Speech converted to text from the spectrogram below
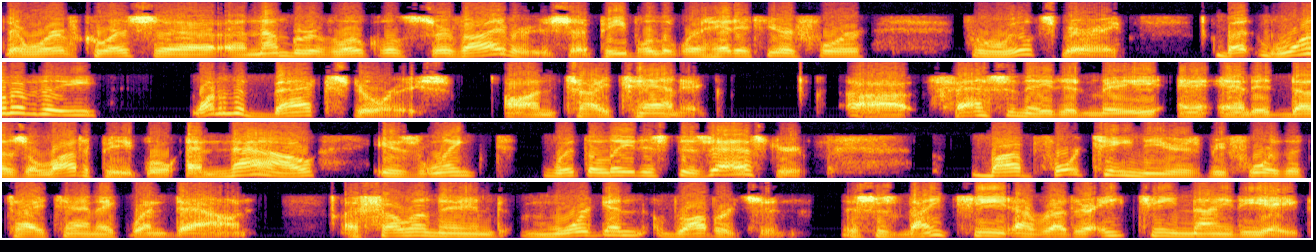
there were, of course, uh, a number of local survivors, uh, people that were headed here for for Wilkes-Barre. But one of the one of the backstories on Titanic uh, fascinated me, and, and it does a lot of people, and now is linked with the latest disaster. Bob, 14 years before the Titanic went down, a fellow named Morgan Robertson, this is 19, uh, rather 1898,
